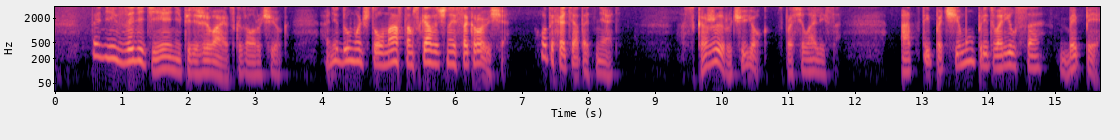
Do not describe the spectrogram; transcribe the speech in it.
— Да не из-за детей они переживают, — сказал ручеек. — Они думают, что у нас там сказочные сокровища. Вот и хотят отнять. — Скажи, ручеек, — спросила Алиса, — а ты почему притворился БП?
